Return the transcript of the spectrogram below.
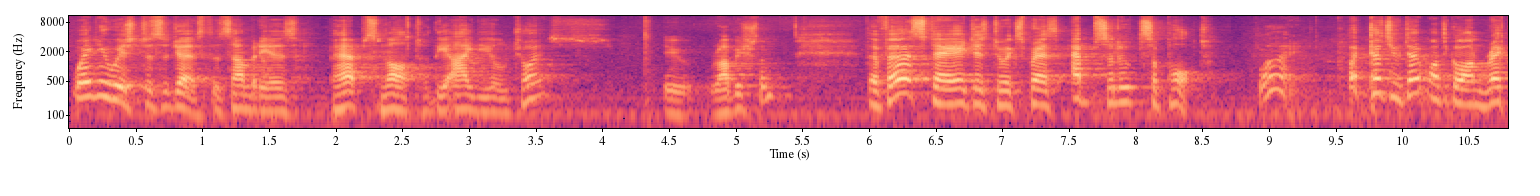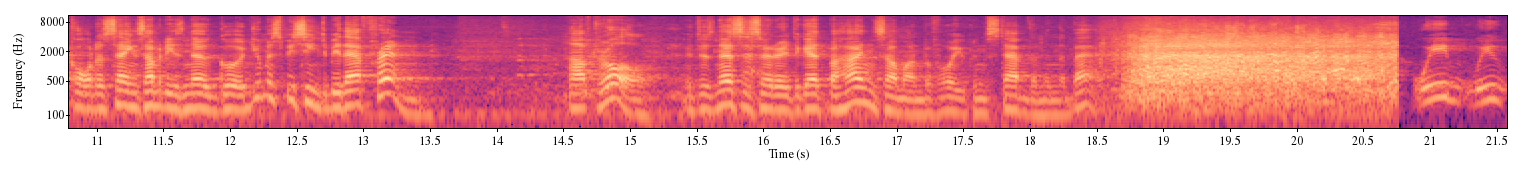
When you wish to suggest that somebody is perhaps not the ideal choice, You rubbish them? the first stage is to express absolute support. Why? Because you don't want to go on record as saying somebody is no good, you must be seen to be their friend. After all, it is necessary to get behind someone before you can stab them in the back. We, we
